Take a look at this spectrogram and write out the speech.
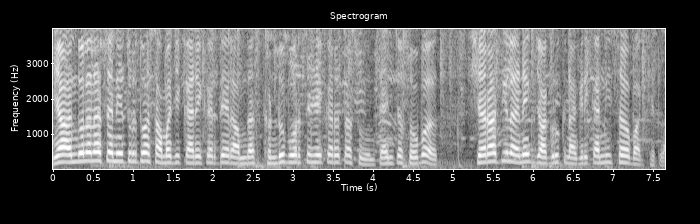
या आंदोलनाचं नेतृत्व सामाजिक कार्यकर्ते रामदास खंडू बोरसे हे करत असून त्यांच्यासोबत शहरातील अनेक जागरूक नागरिकांनी सहभाग घेतला.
